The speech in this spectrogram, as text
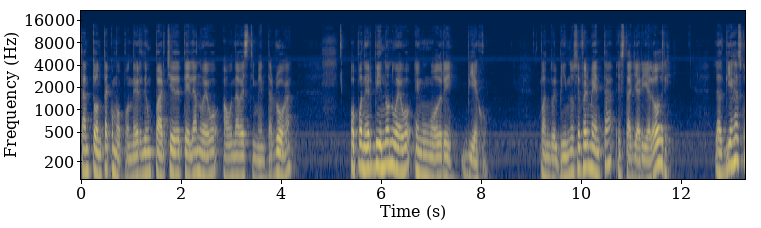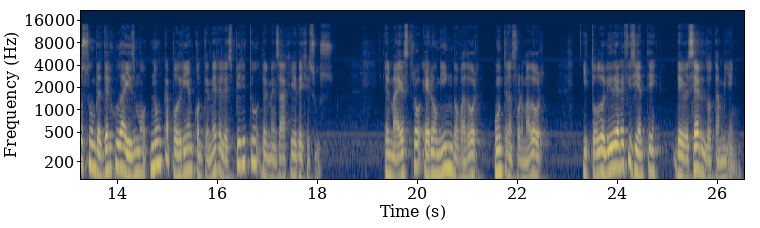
tan tonta como ponerle un parche de tela nuevo a una vestimenta roja o poner vino nuevo en un odre viejo. Cuando el vino se fermenta, estallaría el odre. Las viejas costumbres del judaísmo nunca podrían contener el espíritu del mensaje de Jesús. El maestro era un innovador, un transformador, y todo líder eficiente debe serlo también.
